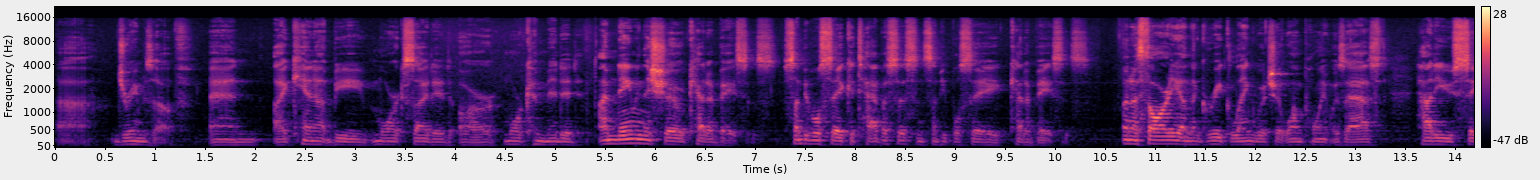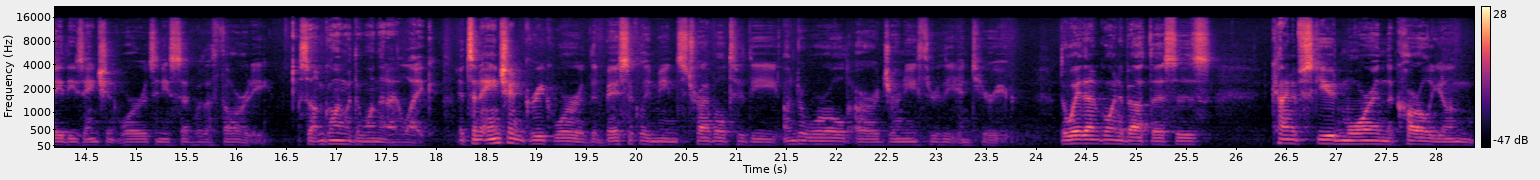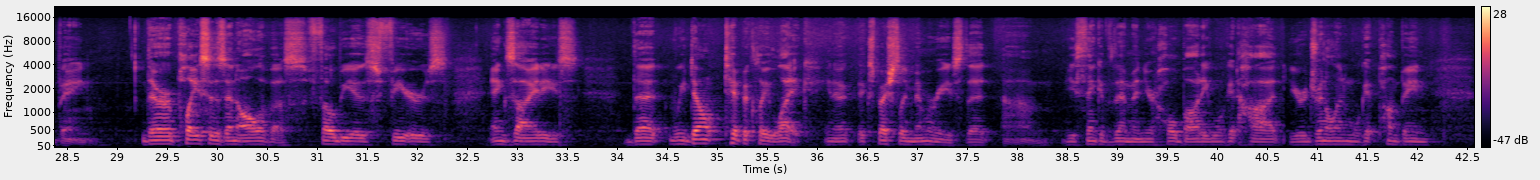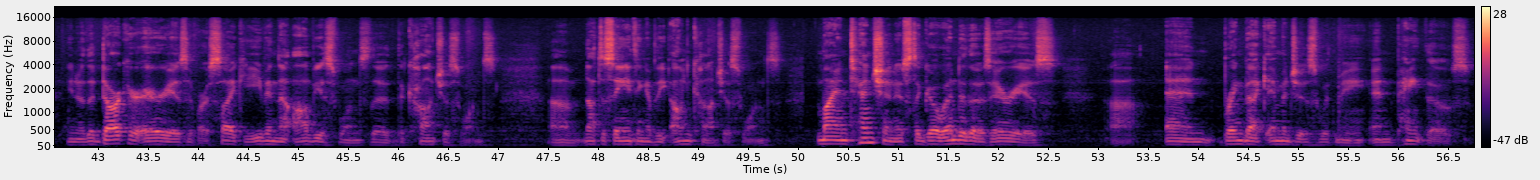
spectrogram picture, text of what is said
uh, dreams of and I cannot be more excited or more committed. I'm naming the show Katabasis. Some people say Katabasis and some people say Katabasis. An authority on the Greek language at one point was asked, how do you say these ancient words? And he said, with authority. So I'm going with the one that I like. It's an ancient Greek word that basically means travel to the underworld or journey through the interior. The way that I'm going about this is kind of skewed more in the Carl Jung vein. There are places in all of us, phobias, fears, anxieties, that we don't typically like, you know, especially memories that um, you think of them and your whole body will get hot, your adrenaline will get pumping, you know, the darker areas of our psyche, even the obvious ones, the, the conscious ones, um, not to say anything of the unconscious ones. My intention is to go into those areas uh, and bring back images with me and paint those.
